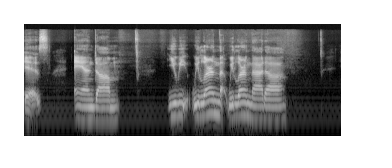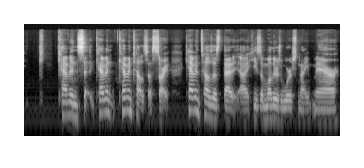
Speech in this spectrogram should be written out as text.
is. And um, you we, we learn that we learn that uh, Kevin Kevin Kevin tells us sorry Kevin tells us that uh, he's a mother's worst nightmare.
